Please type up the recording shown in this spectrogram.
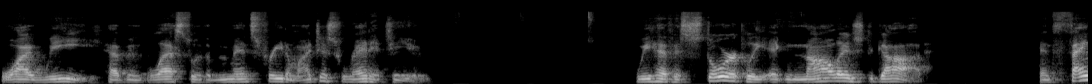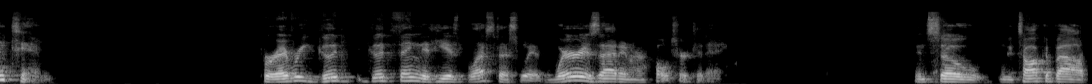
why we have been blessed with immense freedom, I just read it to you. We have historically acknowledged God and thanked Him for every good good thing that He has blessed us with. Where is that in our culture today? And so we talk about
